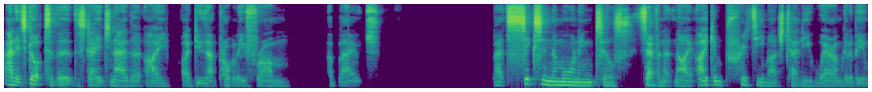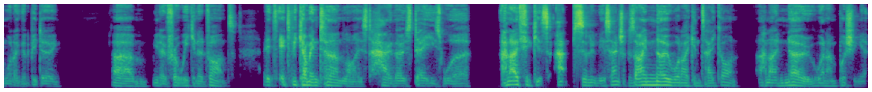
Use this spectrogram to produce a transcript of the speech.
and it's got to the the stage now that I I do that probably from about about six in the morning till seven at night. I can pretty much tell you where I'm going to be and what I'm going to be doing um, you know, for a week in advance. It's it's become internalized how those days work, and I think it's absolutely essential because I know what I can take on, and I know when I'm pushing it.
